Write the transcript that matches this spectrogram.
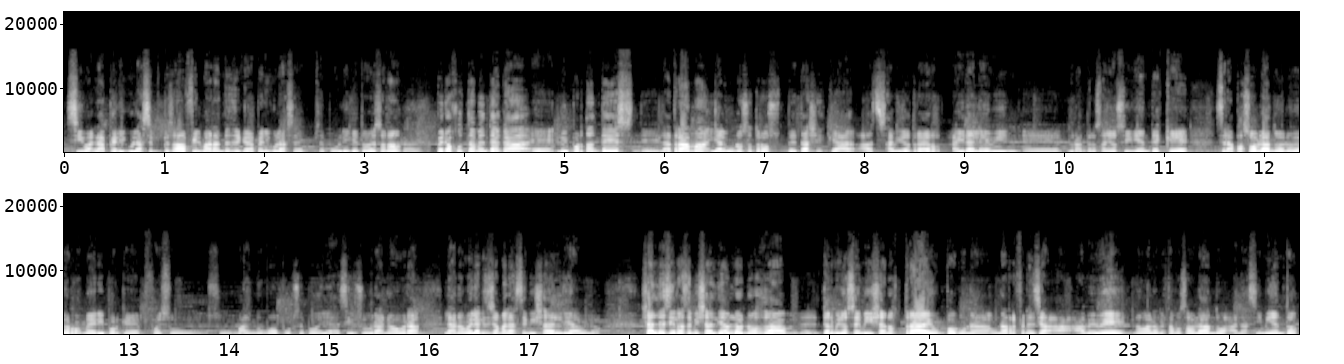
si la película se empezaba a filmar antes de que la película se, publique, todo eso, ¿no? Pero justamente acá eh, lo importante es eh, la trama y algunos otros detalles que ha, sabido traer Ira Levin eh, durante los años siguientes, que se la pasó hablando de lo de Rosemary porque fue su, su magnum opus, se podría decir, su gran obra. La novela que se llama Las semilla del diablo. Ya al decir la semilla del diablo nos da, el término semilla nos trae un poco una, referencia a, bebé, ¿no? A lo que estamos hablando, a nacimiento.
